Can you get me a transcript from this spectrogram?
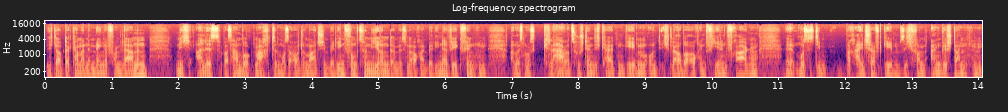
Ich glaube, da kann man eine Menge von lernen. Nicht alles, was Hamburg macht, muss automatisch in Berlin funktionieren. Da müssen wir auch einen Berliner Weg finden. Aber es muss klare Zuständigkeiten geben und ich glaube auch in vielen Fragen äh, muss es die Bereitschaft geben, sich von angestammten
